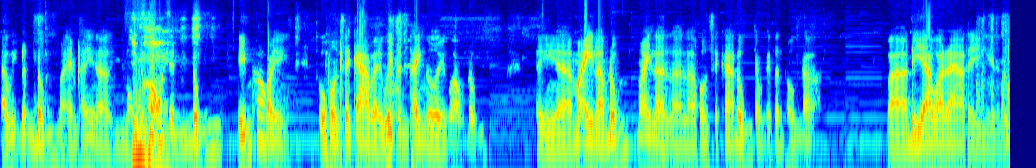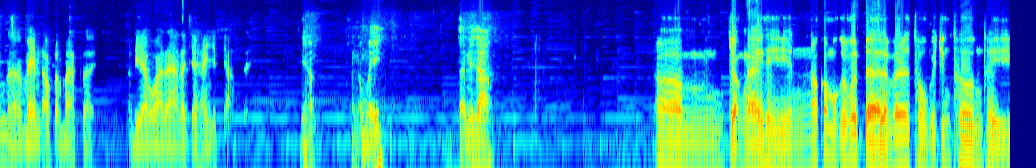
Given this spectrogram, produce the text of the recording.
đã quyết định đúng. Mà em thấy là một Hiếm quyết định đúng hiếm hoi của Fonseca về quyết định thay người của ông đúng. Thì à, may là đúng may là là, là Fonseca đúng trong cái tình huống đó và Diawara thì đúng là man of the match rồi. Và Diawara là chơi hay nhất trận rồi. anh đồng ý. Thành thì sao? Ờm, trận này thì nó có một cái vấn đề là Veretout bị chấn thương thì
